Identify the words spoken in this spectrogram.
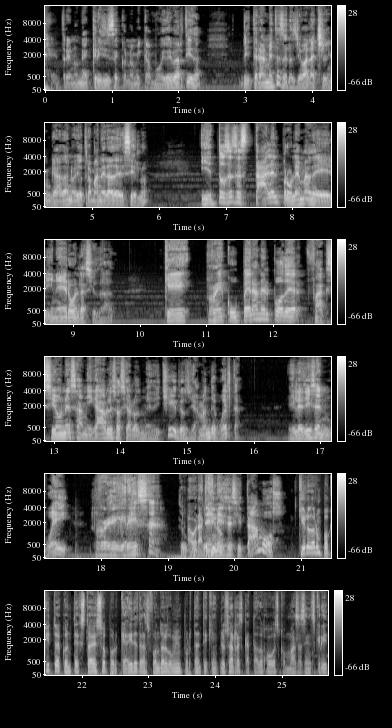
entra en una crisis económica muy divertida. Literalmente se los lleva a la chingada, no hay otra manera de decirlo. Y entonces es tal el problema de dinero en la ciudad que recuperan el poder facciones amigables hacia los Medici y los llaman de vuelta. Y les dicen, güey, regresa, Ahora, te quiero- necesitamos. Quiero dar un poquito de contexto a eso porque hay de trasfondo algo muy importante que incluso han rescatado juegos como Assassin's Creed.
